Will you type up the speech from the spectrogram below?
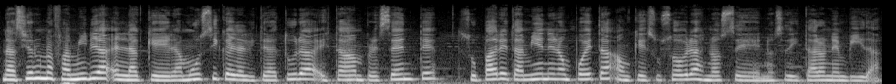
Nació en una familia en la que la música y la literatura estaban presentes. Su padre también era un poeta, aunque sus obras no se, no se editaron en vida.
